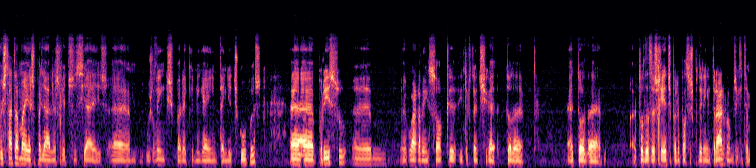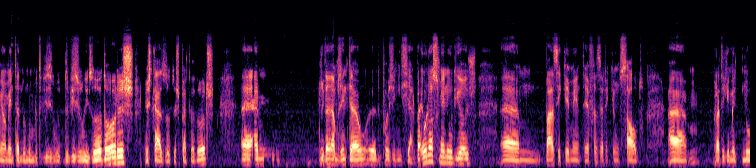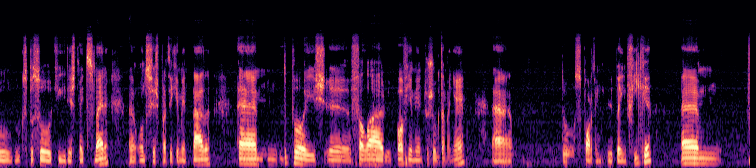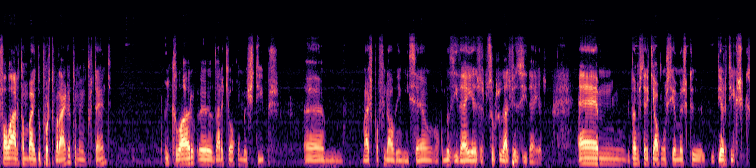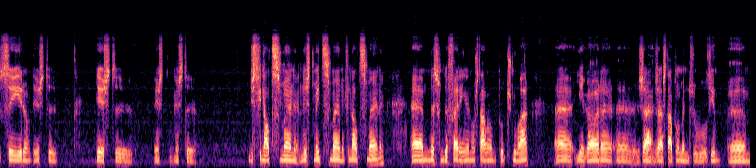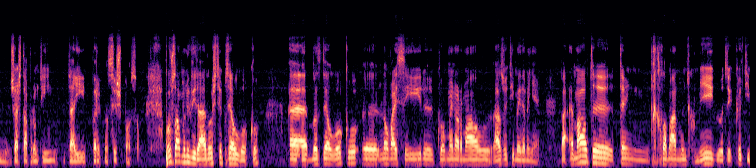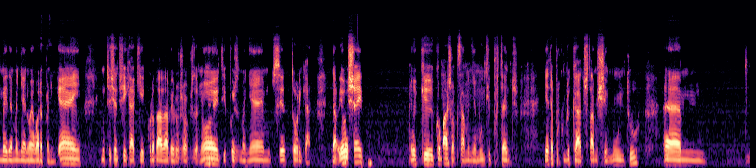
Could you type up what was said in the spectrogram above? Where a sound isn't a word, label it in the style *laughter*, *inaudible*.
Está também a espalhar nas redes sociais uh, os links para que ninguém tenha desculpas. Uh, por isso, aguardem só que, entretanto, chega toda, a toda a todas as redes para vocês poderem entrar. Vamos aqui também aumentando o número de visualizadores, neste caso de espectadores. Um, e vamos então eh, depois iniciar. Bem, o nosso menu de hoje um, basicamente é fazer aqui um salto um, praticamente no, no, que se passou aqui deste meio de semana, uh, onde se fez praticamente nada. depois uh, falar, obviamente, do jogo da manhã. Do Sporting Benfica. Um, falar também do Porto Braga, também importante. E claro, uh, dar aqui algumas tips um, mais para o final da emissão, algumas ideias, sobretudo às vezes ideias. Um, vamos ter aqui alguns temas que, de artigos que saíram deste, deste, neste, neste, neste final de semana, neste meio de semana, final de semana. Um, na segunda-feira ainda não estavam todos no ar, Uh, e agora uh, já, já está pelo menos o último, um, já está prontinho e está aí para que vocês possam. Vou-vos dar uma novidade, hoje temos El Loco, uh, mas El Loco não vai sair como é normal às 8h30 da manhã. Pá, a malta tem reclamado muito comigo, a dizer que 8h30 da manhã não é hora para ninguém, muita gente fica aqui acordada a ver os jogos da noite e depois de manhã, muito cedo, estou a brincar. Não, eu achei que como há jogos amanhã muito importantes, e até porque o mercado está a mexer muito, um,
